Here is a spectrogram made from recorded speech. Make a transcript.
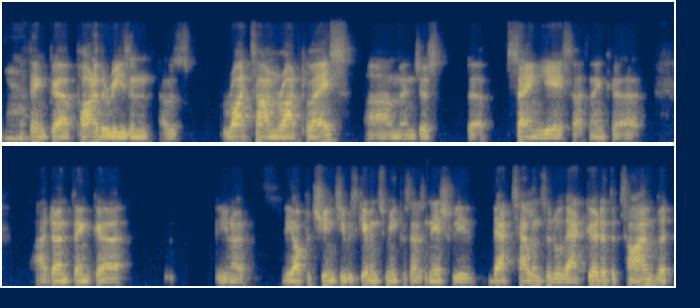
yeah. I think uh, part of the reason I was right time, right place, um, and just uh, saying yes. I think uh, I don't think uh, you know the opportunity was given to me because I was naturally that talented or that good at the time, but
